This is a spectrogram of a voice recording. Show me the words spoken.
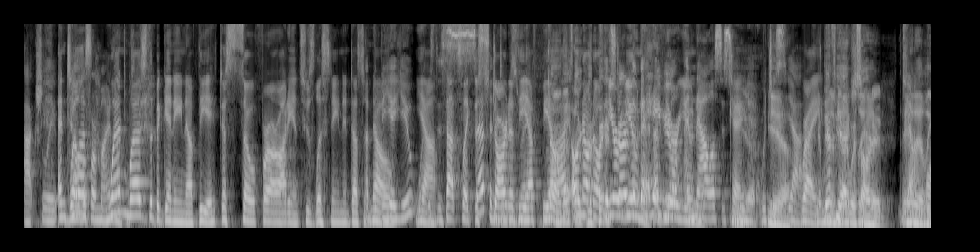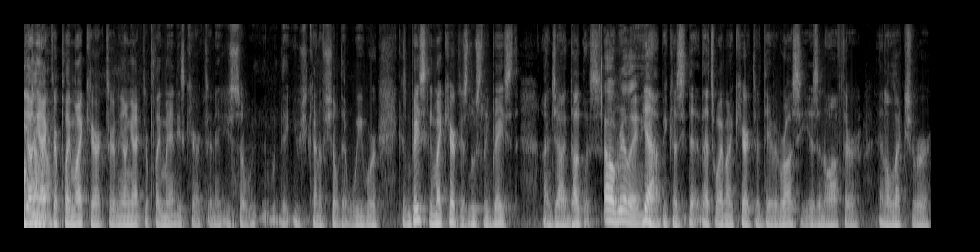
actually and tell well us before Mindhunters. when was the beginning of the just so for our audience who's listening and doesn't Of the know BAU? Yeah was that's like the start of the right? FBI No, that's oh like no the no ba- of It your started unit the of behavioral unit. analysis Okay. unit, which is yeah, Right. Yeah, I mean, FBI they was started Had, they had a a, young time ago. actor play my character, and the young actor play Mandy's character, and it you so that you kind of showed that we were because basically my character is loosely based on John Douglas. Oh, really? Yeah, because th- that's why my character David Rossi is an author and a lecturer,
